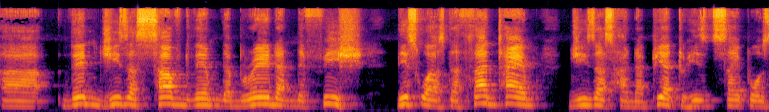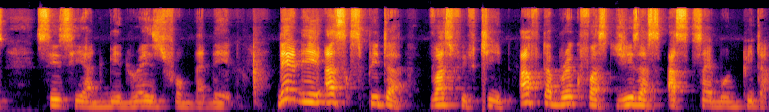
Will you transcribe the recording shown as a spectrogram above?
uh, then Jesus served them the bread and the fish. This was the third time Jesus had appeared to his disciples since he had been raised from the dead. Then he asks Peter, verse 15. After breakfast, Jesus asked Simon Peter,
